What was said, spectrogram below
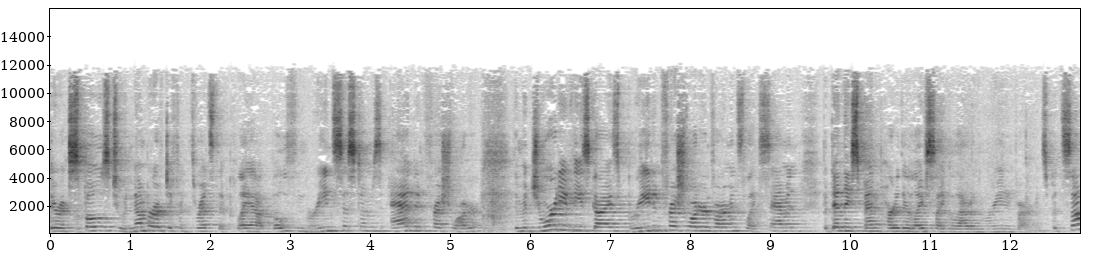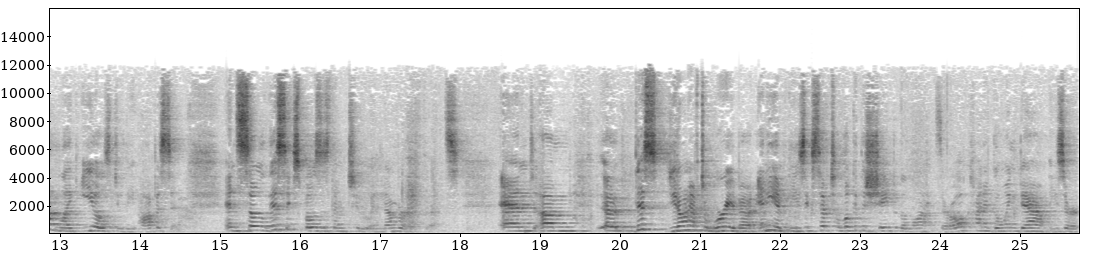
They're exposed to a number of different threats that play out both in marine systems and in freshwater. The majority of these guys breed in freshwater environments like salmon, but then they spend part of their life cycle out in the marine environments. But some, like eels, do the opposite. And so this exposes them to a number of threats. And um, uh, this, you don't have to worry about any of these except to look at the shape of the lines. They're all kind of going down. These are,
